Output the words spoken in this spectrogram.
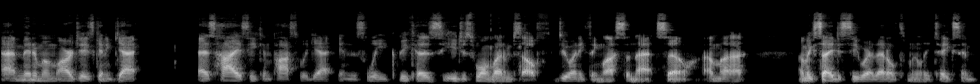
at minimum RJ is going to get as high as he can possibly get in this league because he just won't let himself do anything less than that. So I'm uh I'm excited to see where that ultimately takes him.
